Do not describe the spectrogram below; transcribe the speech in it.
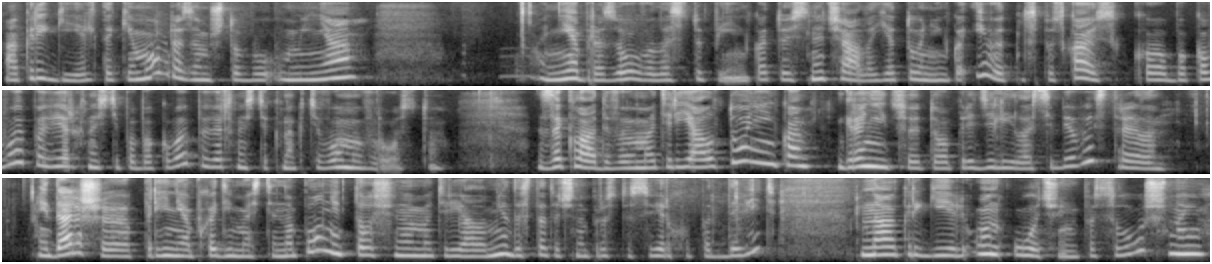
акригель таким образом, чтобы у меня не образовывалась ступенька. То есть сначала я тоненько и вот спускаюсь к боковой поверхности, по боковой поверхности к ногтевому вросту. Закладываю материал тоненько, границу эту определила себе, выстроила. И дальше при необходимости наполнить толщиной материала мне достаточно просто сверху поддавить на акригель. Он очень послушный.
